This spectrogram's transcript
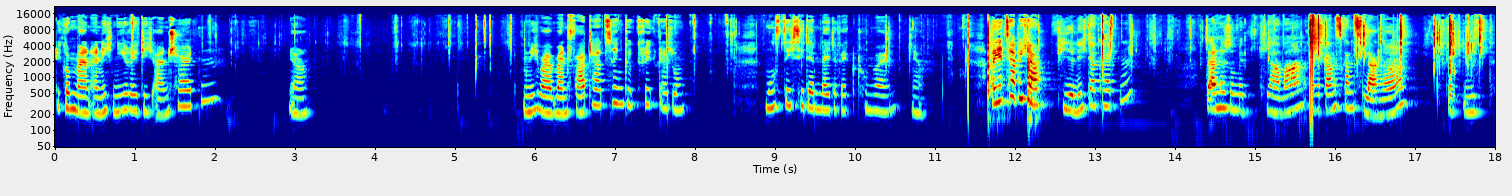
Die konnte man eigentlich nie richtig einschalten. Ja. Und nicht mal mein Vater hat es hingekriegt, also musste ich sie dann leider wegtun, weil, ja. Aber jetzt habe ich ja vier Lichterketten. Eine so mit Klammern, eine ganz, ganz lange. Ich glaube, die ist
